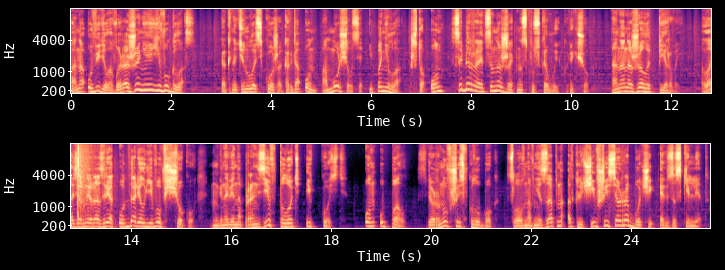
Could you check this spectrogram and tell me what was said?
Она увидела выражение его глаз, как натянулась кожа, когда он поморщился и поняла, что он собирается нажать на спусковой крючок. Она нажала первой. Лазерный разряд ударил его в щеку, мгновенно пронзив плоть и кость. Он упал, свернувшись в клубок, словно внезапно отключившийся рабочий экзоскелет.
